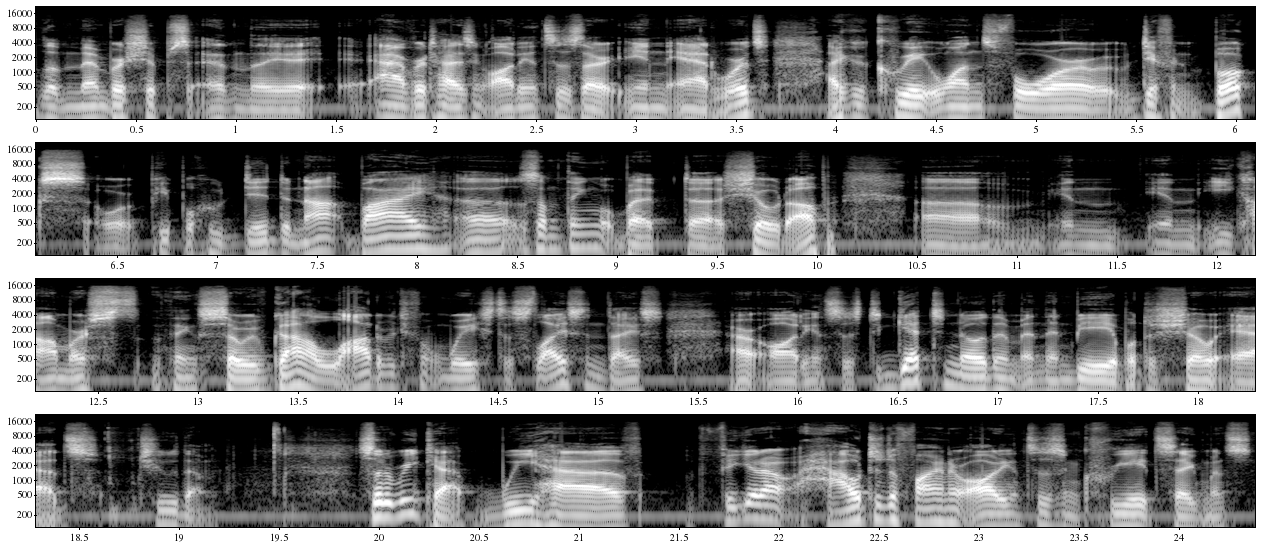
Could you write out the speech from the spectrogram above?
the memberships and the advertising audiences are in AdWords. I could create ones for different books or people who did not buy uh, something but uh, showed up um, in in e-commerce things. So we've got a lot of different ways to slice and dice our audiences to get to know them and then be able to show ads to them. So to recap, we have figured out how to define our audiences and create segments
